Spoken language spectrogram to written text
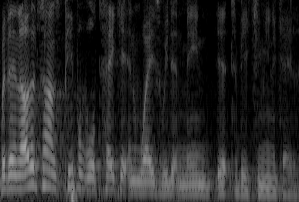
but then other times people will take it in ways we didn't mean it to be communicated.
